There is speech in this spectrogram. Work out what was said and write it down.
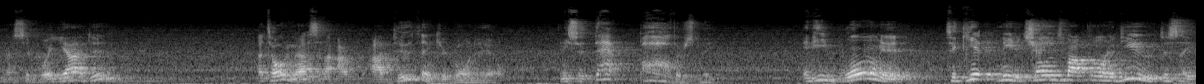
And I said, Well, yeah, I do. I told him, I said, I, I do think you're going to hell. And he said, That bothers me. And he wanted to get me to change my point of view to say,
